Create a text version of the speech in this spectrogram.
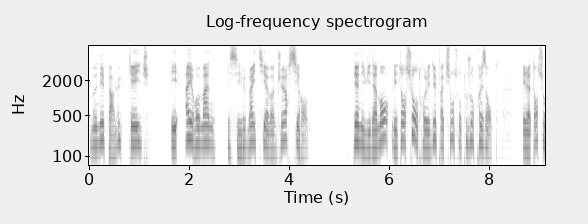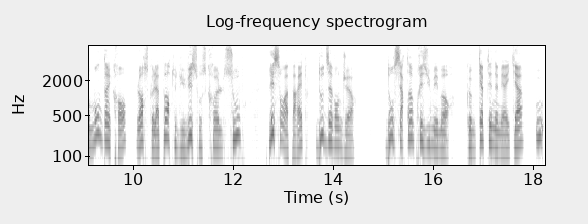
menés par Luke Cage et Iron Man et ses Mighty Avengers, s'y rendent. Bien évidemment, les tensions entre les deux factions sont toujours présentes, et la tension monte d'un cran lorsque la porte du vaisseau Skrull s'ouvre, laissant apparaître d'autres Avengers, dont certains présumés morts, comme Captain America ou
